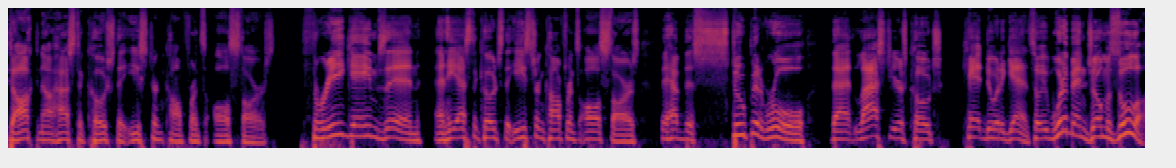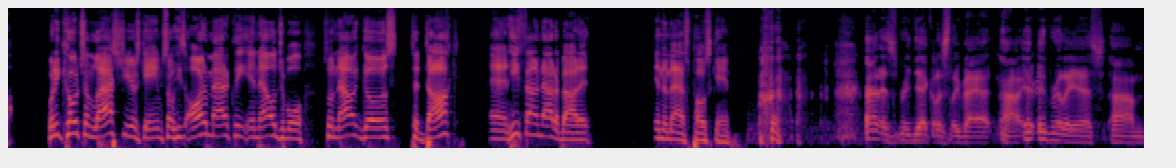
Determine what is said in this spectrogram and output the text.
Doc now has to coach the Eastern Conference All Stars. Three games in, and he has to coach the Eastern Conference All Stars. They have this stupid rule that last year's coach can't do it again. So it would have been Joe Mazzulla, but he coached in last year's game, so he's automatically ineligible. So now it goes to Doc, and he found out about it in the Mavs post game. That is ridiculously bad. Uh, it, it really is. Um,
